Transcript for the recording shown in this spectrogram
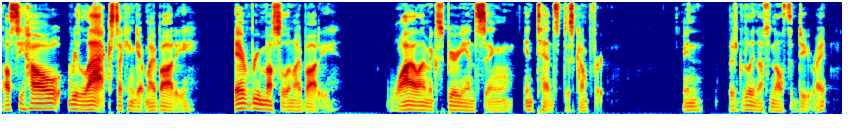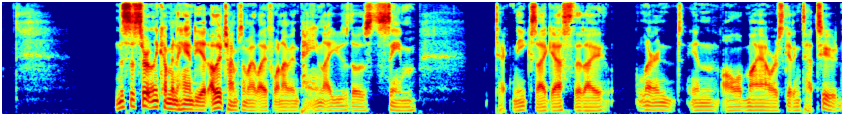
I'll see how relaxed I can get my body, every muscle in my body, while I'm experiencing intense discomfort. I mean, there's really nothing else to do, right? And this has certainly come in handy at other times in my life when I'm in pain. I use those same techniques, I guess, that I learned in all of my hours getting tattooed.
